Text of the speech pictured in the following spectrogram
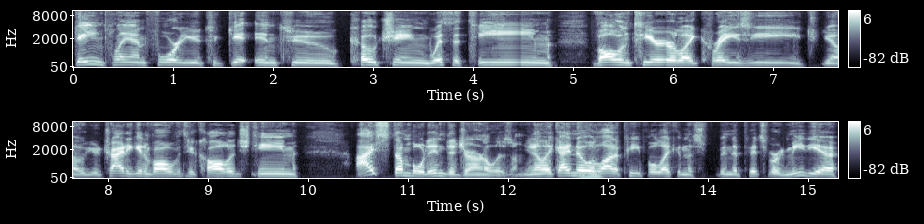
game plan for you to get into coaching with a team, volunteer like crazy, you know, you're trying to get involved with your college team. I stumbled into journalism. You know, like I know mm-hmm. a lot of people like in the in the Pittsburgh media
